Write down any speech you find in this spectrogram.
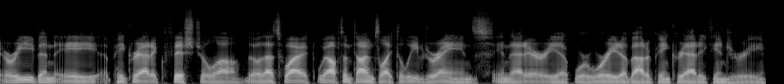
or even a, a, pancreatic fistula, though that's why we oftentimes like to leave drains in that area if we're worried about a pancreatic injury.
